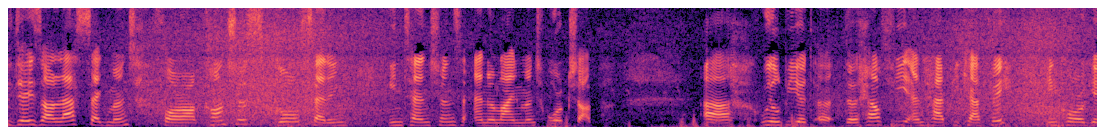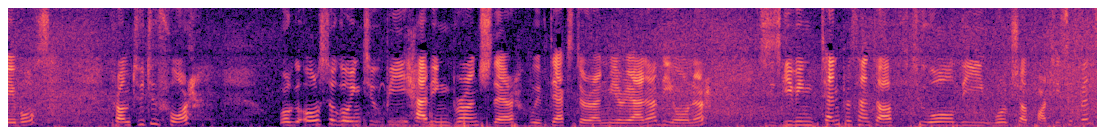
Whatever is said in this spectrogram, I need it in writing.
Today is our last segment for our conscious goal setting, intentions and alignment workshop. Uh, we'll be at uh, the Healthy and Happy Cafe in Coral Gables from 2 to 4. We're also going to be having brunch there with Dexter and Miriana, the owner. She's giving 10% off to all the workshop participants.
